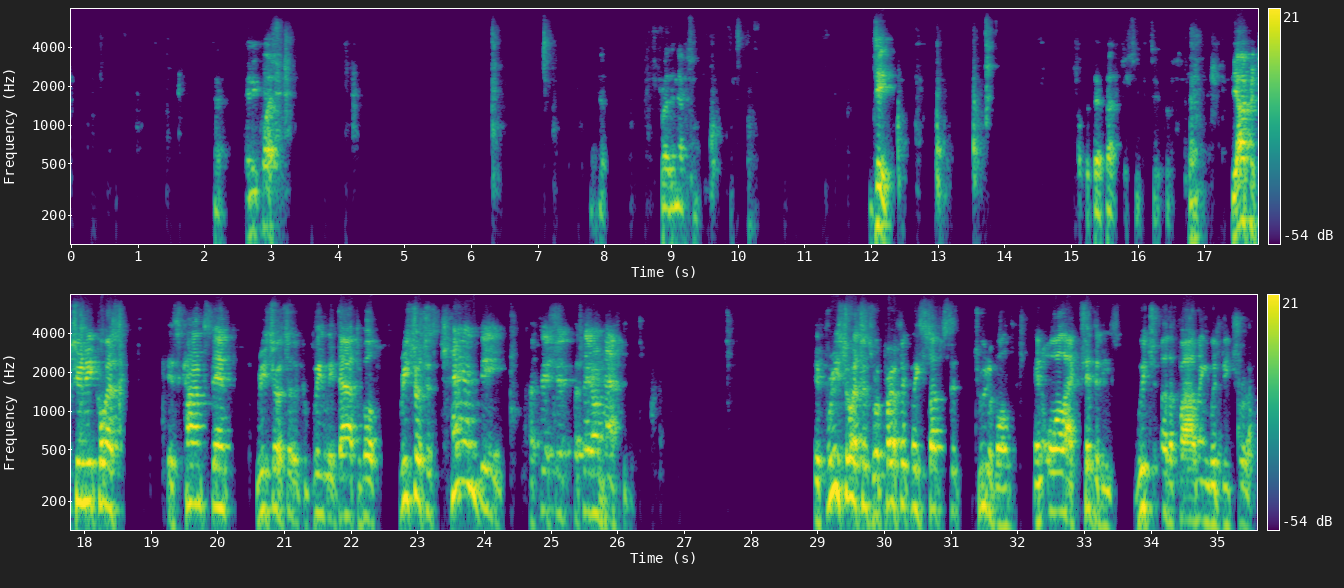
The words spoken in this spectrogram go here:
Okay. Any questions? Okay, let's the next one. D. I'll put that back just so you can see it. The opportunity cost is constant. Resources are completely adaptable. Resources can be efficient, but they don't have to be. If resources were perfectly substitutable in all activities, which of the following would be true?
